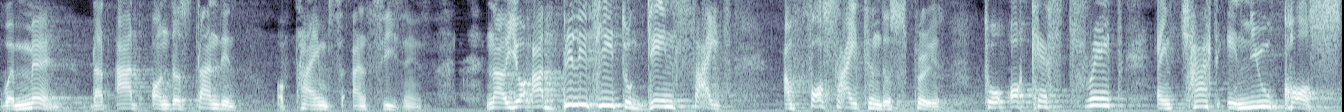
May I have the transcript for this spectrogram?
were men that had understanding of times and seasons. Now, your ability to gain sight and foresight in the spirit to orchestrate and chart a new course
